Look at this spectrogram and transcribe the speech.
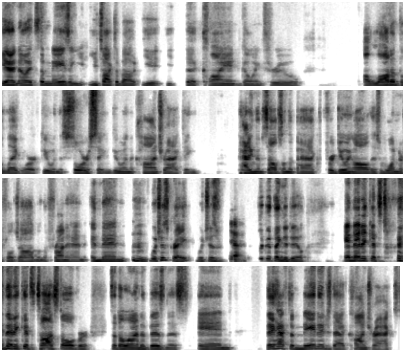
yeah no it's amazing you, you talked about you, the client going through a lot of the legwork doing the sourcing doing the contracting patting themselves on the back for doing all this wonderful job on the front end. And then which is great which is yeah. a good thing to do. And then it gets and then it gets tossed over to the line of business and they have to manage that contract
